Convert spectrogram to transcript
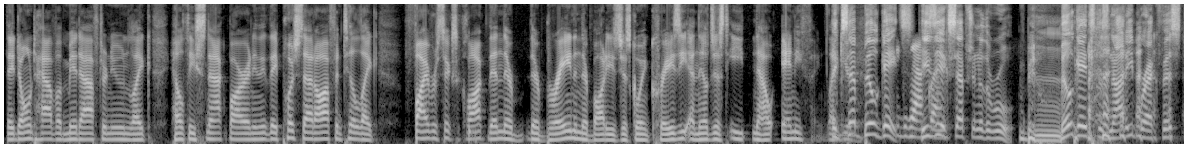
They don't have a mid-afternoon like healthy snack bar or anything. They push that off until like five or six o'clock. Then their their brain and their body is just going crazy and they'll just eat now anything. Like Except Bill Gates. Exactly. He's the exception to the rule. Bill Gates does not eat breakfast.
